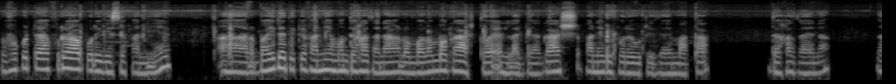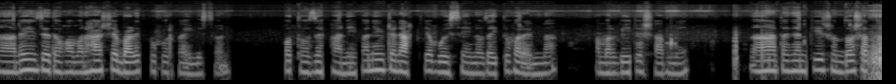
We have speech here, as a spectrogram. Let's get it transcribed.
পুকুরটা পুরা পড়ে গেছে পানিয়ে আর বাইরে দিকে পানি এমন দেখা যায় না, লম্বা লম্বা গাছ তো এর লাগিয়া, গাছ পানির উপরে উঠে যায় মাথা, দেখা যায় না। আর এই যে দেখো আমার হাঁসে বাড়ির পুকুর পাইলিছন, কত যে পানি পানি উঠে আটকিয়া বইছে ইনো যাইতে পারেন না, আমার গেটের সামনে। আর তাই কি সুন্দর সাঁতার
